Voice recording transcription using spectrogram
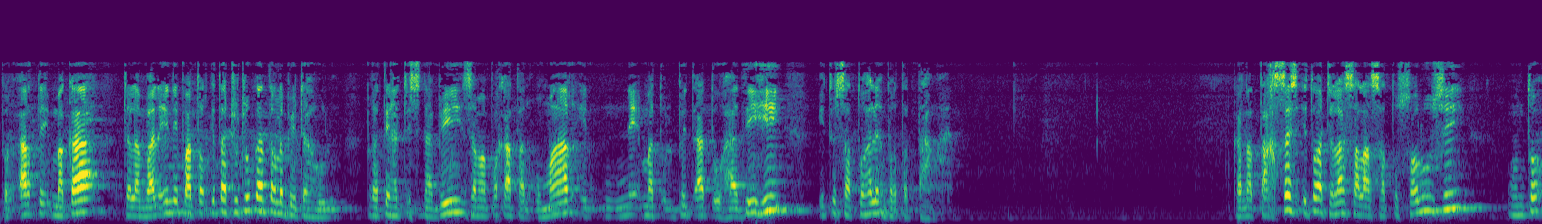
berarti maka dalam hal ini patut kita dudukkan terlebih dahulu. Berarti hadis Nabi sama perkataan Umar nikmatul bid'atu hadhihi itu satu hal yang bertentangan. Karena taksis itu adalah salah satu solusi untuk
